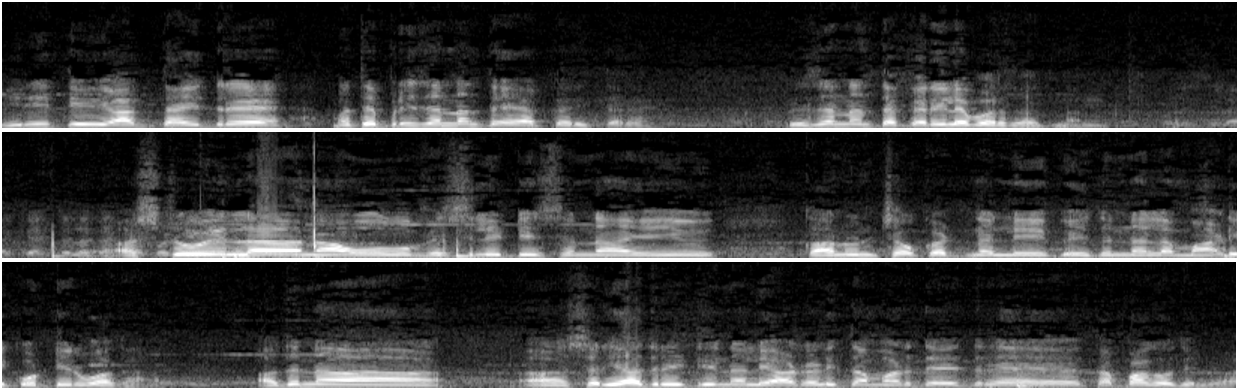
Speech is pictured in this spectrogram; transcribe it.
ಈ ರೀತಿ ಆಗ್ತಾ ಇದ್ರೆ ಮತ್ತೆ ಪ್ರಿಸನ್ ಅಂತ ಯಾಕೆ ಕರೀತಾರೆ? ಪ್ರಿಸನ್ ಅಂತ ಕರೀಲೇಬಾರ್ದು ಅದನ್ನ ಅಷ್ಟು ಇಲ್ಲ, ನಾವು ಫೆಸಿಲಿಟೀಸ್ ಅನ್ನ ಈ ಕಾನೂನು ಚೌಕಟ್ಟಿನಲ್ಲಿ ಇದನ್ನೆಲ್ಲ ಮಾಡಿ ಕೊಟ್ಟಿರುವಾಗ ಅದನ್ನ ಸರಿಯಾದ ರೀತಿಯಲ್ಲಿ ಆಡಳಿತ ಮಾಡದೇ ಇದ್ರೆ ತಪ್ಪಾಗೋದಿಲ್ವಾ?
